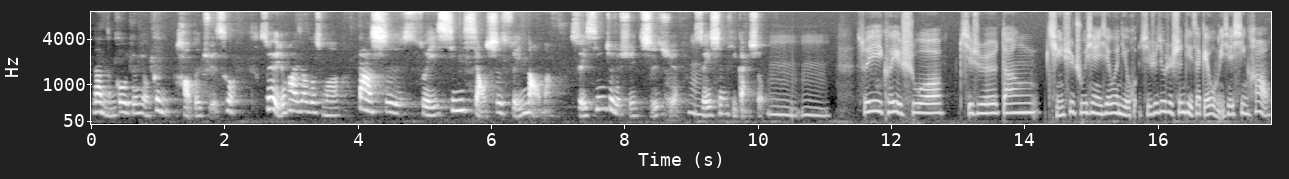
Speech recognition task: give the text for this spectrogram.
那能够拥有更好的决策。所以有句话叫做什么？大事随心，小事随脑嘛。随心就是随直觉，随身体感受。嗯嗯。所以可以说，其实当情绪出现一些问题，其实就是身体在给我们一些信号。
